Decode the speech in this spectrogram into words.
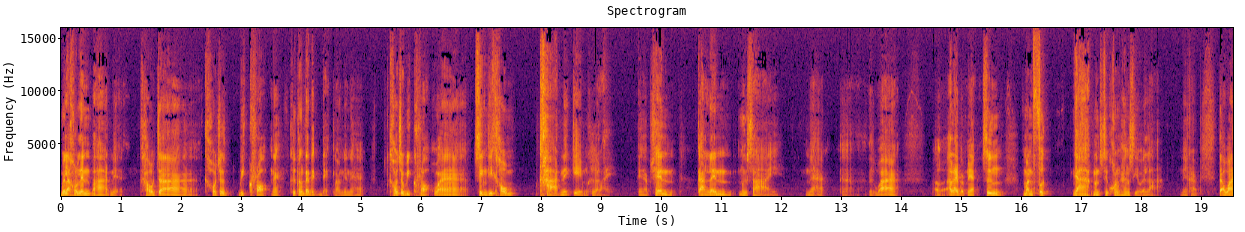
เวลาเขาเล่นบาสเนี่ยเขาจะเขาจะวิเคราะห์เนี่ยคือตั้งแต่เด็กๆแล้วเนี่ยนะฮะเขาจะวิเคราะห์ว่าสิ่งที่เขา ขาดในเกมคืออะไรนะครับ เช่นการเล่นมือซ้ายนะฮะหรือว่าอะไรแบบเนี้ยซึ่งมันฝึกยากมันค่อนข้างเสียเวลานะครับแต่ว่า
